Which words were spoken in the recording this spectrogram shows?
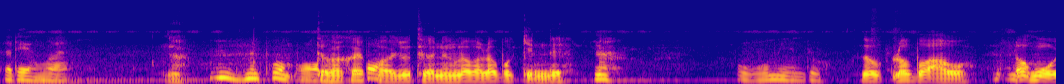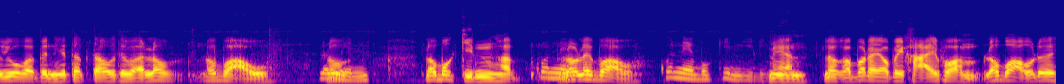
แสดงว่านะอืมมันพ่วมออกแต่ว่าเคยพออยู่เทื่อหนึงแล้วว่าเราบ่กินเดินะโอ้เมียนอยู่เราเราบ่เอา เราหูอยู่ว่าเป็นเห็ดตับเต่าแต่ว่าเราเราบ่เอาแล้วเห็น เราบ่กินครับ คนไหน เราเลยบ่เอาคนในบ่กินอีหลีแม่นเราก็บ่ได้เอาไปขายพร้อมเราบ่เอาเลย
